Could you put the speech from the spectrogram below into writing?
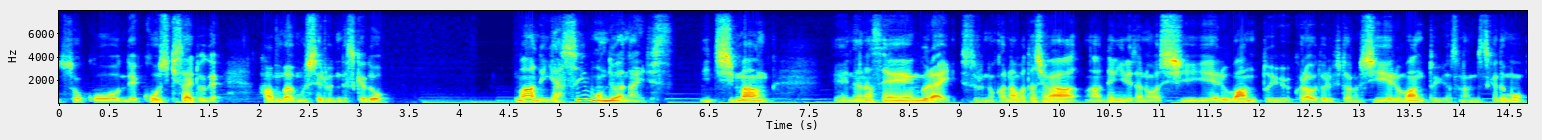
そこで公式サイトで販売もしてるんですけどまあね安いもんではないです。1万7000円ぐらいするのかな私が手に入れたのは CL1 というクラウドリフターの CL1 というやつなんですけども、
